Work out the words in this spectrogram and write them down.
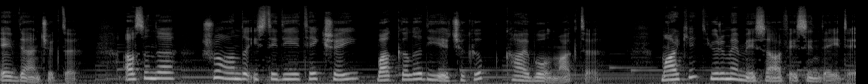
evden çıktı. Aslında şu anda istediği tek şey bakkala diye çıkıp kaybolmaktı. Market yürüme mesafesindeydi.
